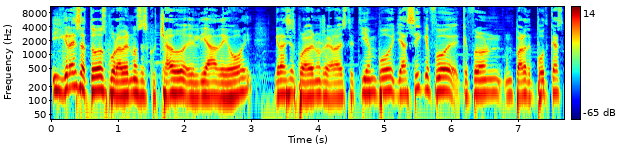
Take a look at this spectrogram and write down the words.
y gracias a todos por habernos escuchado el día de hoy. Gracias por habernos regalado este tiempo. Ya sé que fue que fueron un par de podcasts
